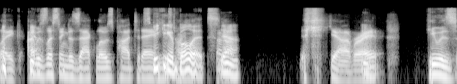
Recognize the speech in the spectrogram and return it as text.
Like I was listening to Zach Lowe's pod today. Speaking of bullets, uh, yeah. yeah, right. He was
